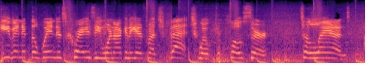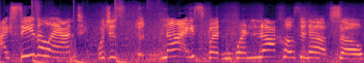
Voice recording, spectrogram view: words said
even if the wind is crazy, we're not going to get as much fetch when we're closer to land. I see the land, which is nice, but we're not close enough. So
